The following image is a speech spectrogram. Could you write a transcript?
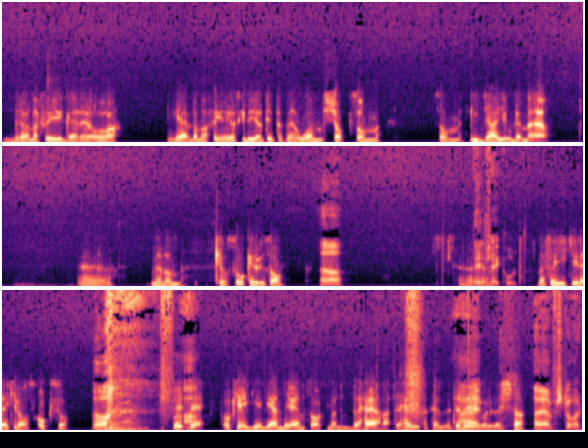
drönarflygare och jävla massa grejer. Jag skulle göra typ en sån här one shot som, som DJI gjorde med, eh, med någon crossåkare i USA. Ja, Eh, det är sig coolt. Men så gick ju det kras också. Ja. Det, det, Okej, GGN det är en sak men det här att det här gick åt helvete det Nej. var det värsta. ja, jag förstår.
